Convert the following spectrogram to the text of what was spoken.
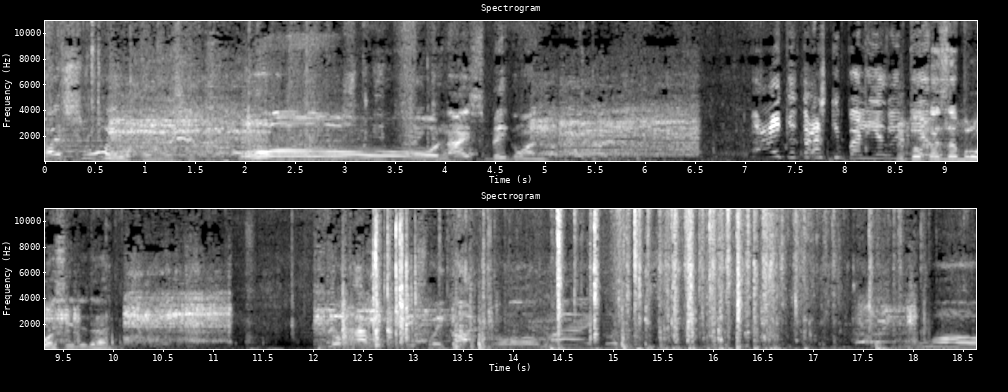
Большой. Oh, nice big one. И только забросили, да? Look how much fish we got. Oh my goodness. Whoa,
